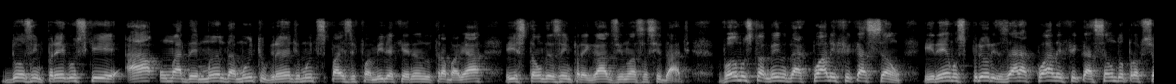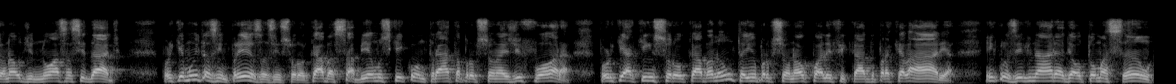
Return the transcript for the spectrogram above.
dos empregos que há uma demanda muito grande, muitos pais de família querendo trabalhar e estão desempregados em nossa cidade. Vamos também dar qualificação, iremos priorizar a qualificação do profissional de nossa cidade, porque muitas empresas em Sorocaba sabemos que contratam profissionais de fora, porque aqui em Sorocaba não tem um profissional qualificado para aquela área, inclusive na área de automação,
